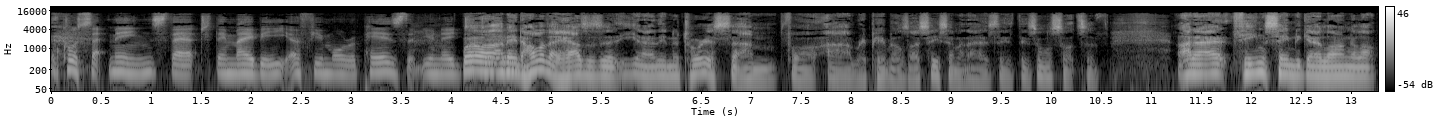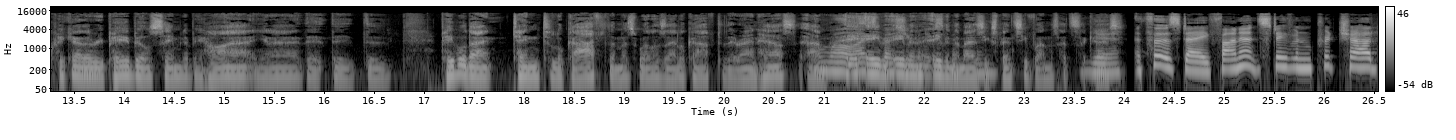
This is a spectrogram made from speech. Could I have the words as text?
Of course, that means that there may be a few more repairs that you need. Well, I mean, holiday houses are you know they're notorious um, for uh, repair bills. I see some of those. There's, there's all sorts of. I don't know. Things seem to go along a lot quicker. The repair bills seem to be higher. You know, the the, the people don't tend to look after them as well as they look after their own house. Um, well, even even even the most expensive ones, that's the case. Thursday finance, Stephen Pritchard.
